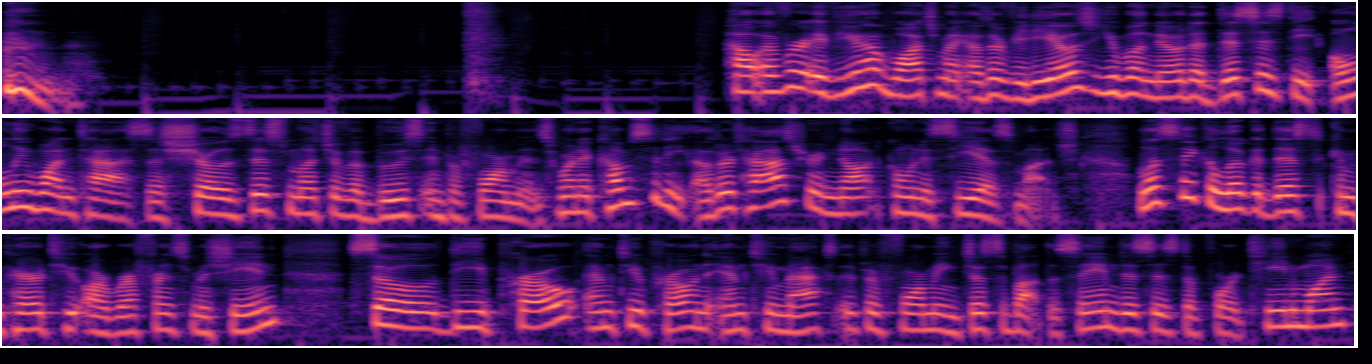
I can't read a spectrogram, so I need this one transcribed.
However, if you have watched my other videos, you will know that this is the only one task that shows this much of a boost in performance. When it comes to the other tasks, you're not going to see as much. Let's take a look at this compared to our reference machine. So the Pro, M2 Pro and the M2 Max is performing just about the same. This is the 14 one,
